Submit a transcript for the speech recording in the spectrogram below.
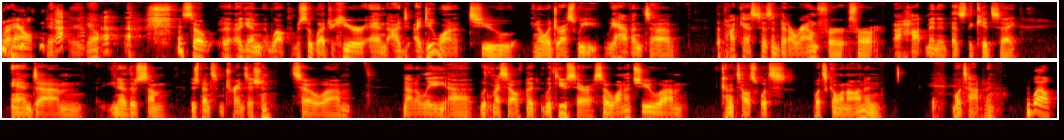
Right, Meryl. Yeah, there you go. so uh, again, welcome. We're so glad you're here, and I, I do want to you know address we we haven't uh, the podcast hasn't been around for for a hot minute, as the kids say, and um, you know there's some there's been some transition. So um, not only uh, with myself, but with you, Sarah. So why don't you um, kind of tell us what's what's going on and what's happening. Well,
